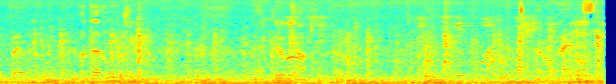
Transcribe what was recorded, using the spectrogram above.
купили подарунків. Е, Крюкзак купили. Рухаємося.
